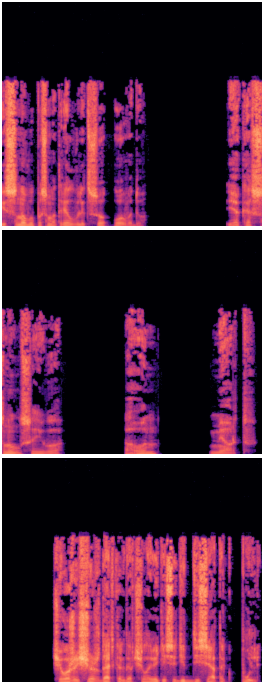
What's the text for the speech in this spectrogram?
и снова посмотрел в лицо оводу. Я коснулся его, а он мертв. Чего же еще ждать, когда в человеке сидит десяток пуль?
